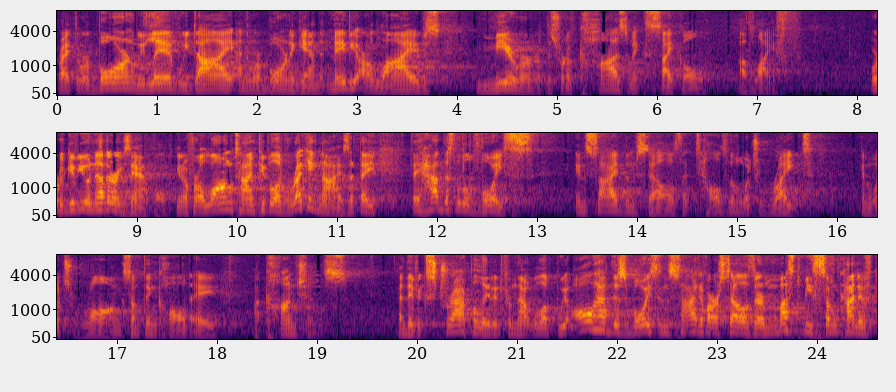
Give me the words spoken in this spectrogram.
right? That we're born, we live, we die, and then we're born again. That maybe our lives mirror the sort of cosmic cycle of life. Or to give you another example, you know, for a long time people have recognized that they, they have this little voice inside themselves that tells them what's right and what's wrong, something called a, a conscience. And they've extrapolated from that. Well, look, we all have this voice inside of ourselves. There must be some kind of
